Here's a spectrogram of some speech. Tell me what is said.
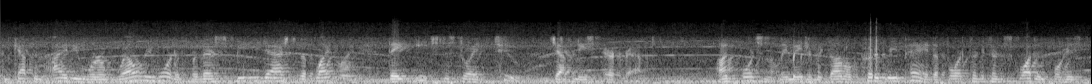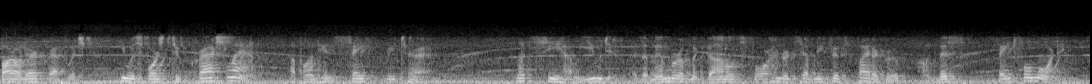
and Captain Ivy were well rewarded for their speedy dash to the flight line. They each destroyed two Japanese aircraft. Unfortunately, Major MacDonald couldn't repay the 433rd Squadron for his borrowed aircraft, which he was forced to crash land upon his safe return. Let's see how you do as a member of MacDonald's 475th Fighter Group on this fateful morning.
